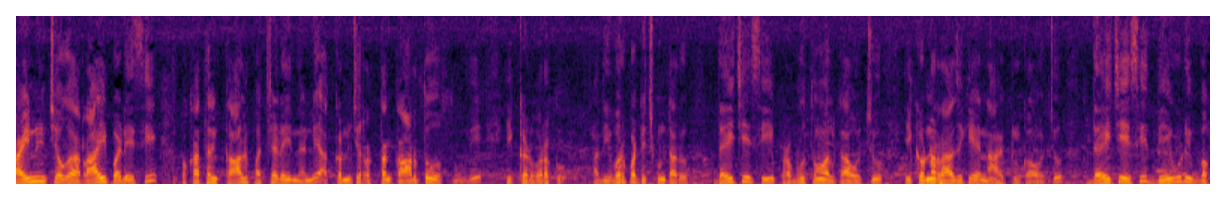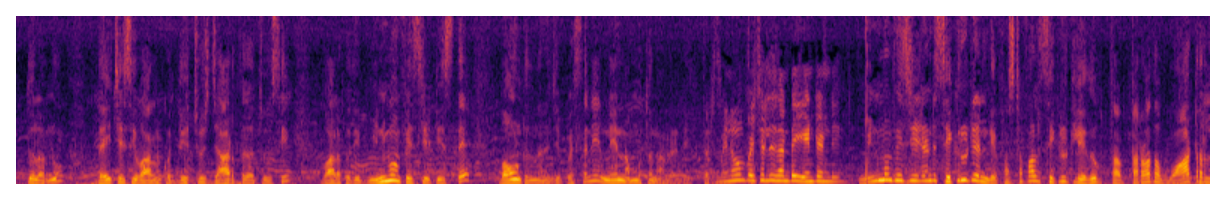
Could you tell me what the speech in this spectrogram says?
పైనుంచి ఒక రాయి పడేసి ఒక అతనికి కాలు పచ్చడైందండి. అక్కడ నుంచి రక్తం కారుతూ వస్తుంది. ఇక్కడ వరకు. అది ఎవరు పట్టించుకుంటారు? దయచేసి ప్రభుత్వం వాళ్ళు కావచ్చు ఇక్కడ ఉన్న రాజకీయ నాయకులు కావచ్చు దయచేసి దేవుడి భక్తులను దయచేసి వాళ్ళని కొద్దిగా చూసి జాగ్రత్తగా చూసి వాళ్ళకి కొద్దిగా మినిమం ఫెసిలిటీ ఇస్తే బాగుంటుందని చెప్పేసి అని నేను నమ్ముతున్నానండి. మినిమం ఫెసిలిటీస్ అంటే ఏంటండి? మినిమం ఫెసిలిటీ అంటే సెక్యూరిటీ అండి. ఫస్ట్ ఆఫ్ ఆల్ సెక్యూరిటీ లేదు. తర్వాత వాటర్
